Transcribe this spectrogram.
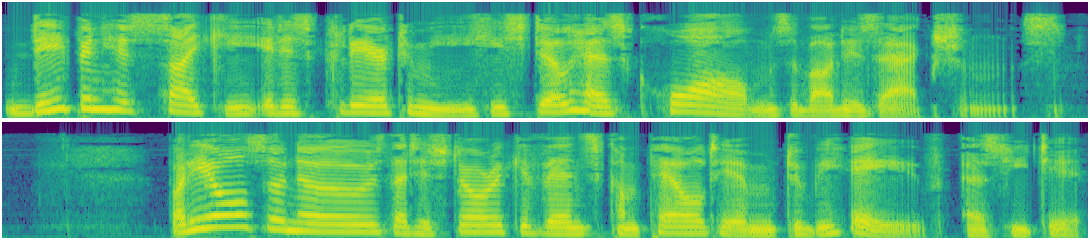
Deep in his psyche, it is clear to me he still has qualms about his actions. But he also knows that historic events compelled him to behave as he did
